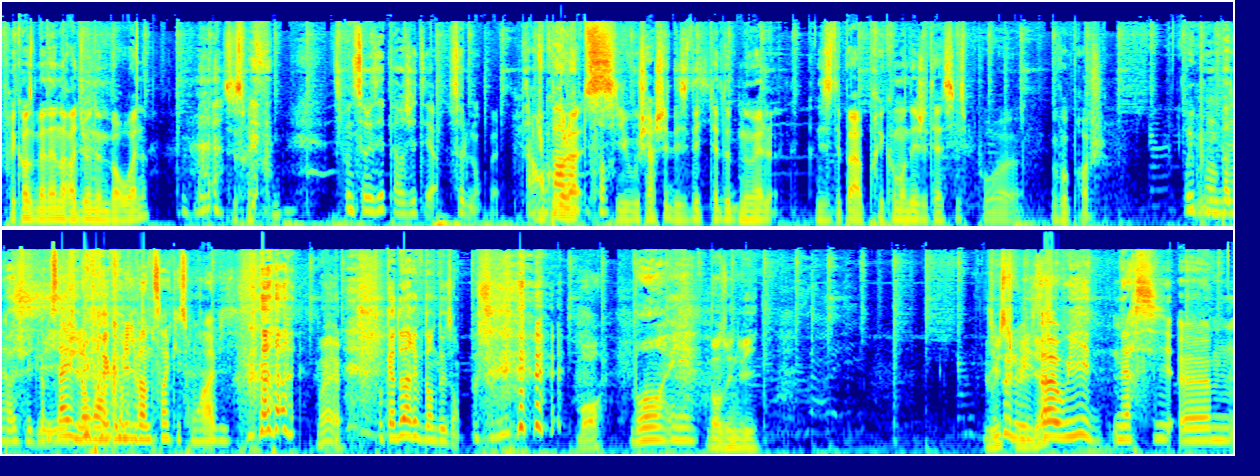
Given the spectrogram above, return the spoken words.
Fréquence banane radio number one. Ce serait fou. Sponsorisé par GTA seulement. Alors, du coup, voilà, sort- si vous cherchez des idées de cadeaux de Noël, n'hésitez pas à précommander GTA 6 pour euh, vos proches. Oui, pour mon papa, je vais lui. Comme ça, ils l'auront en précommande. 2025, ils seront ravis. Ouais. Ton cadeau arrive dans deux ans. bon, Bon, et. dans une vie. Louise, coup, Louise. dire Euh, oui, merci. Euh,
